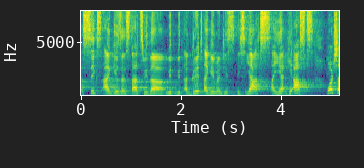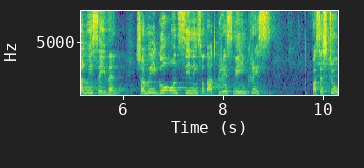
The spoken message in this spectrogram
6 argues and starts with a, with, with a great argument. He's, he's, he, asks, uh, he asks, What shall we say then? Shall we go on sinning so that grace may increase? Verses 2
